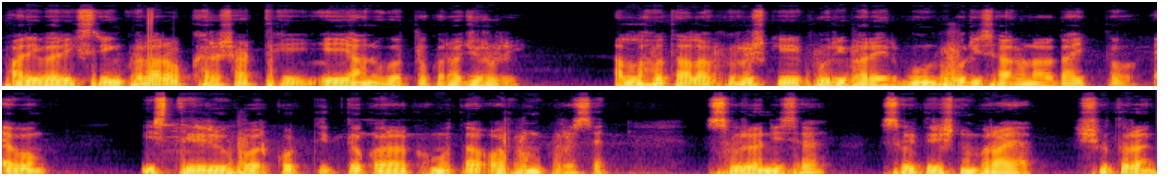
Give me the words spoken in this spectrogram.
পারিবারিক শৃঙ্খলা রক্ষার স্বার্থেই এই আনুগত্য করা জরুরি। আল্লাহ তাআলা পুরুষকে পরিবারের মূল পরিচালনার দায়িত্ব এবং স্ত্রীর উপর কর্তৃত্ব করার ক্ষমতা অর্পণ করেছেন। সূরা নিসা সৈত্রিশ নম্বর আয়াত। সুতরাং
